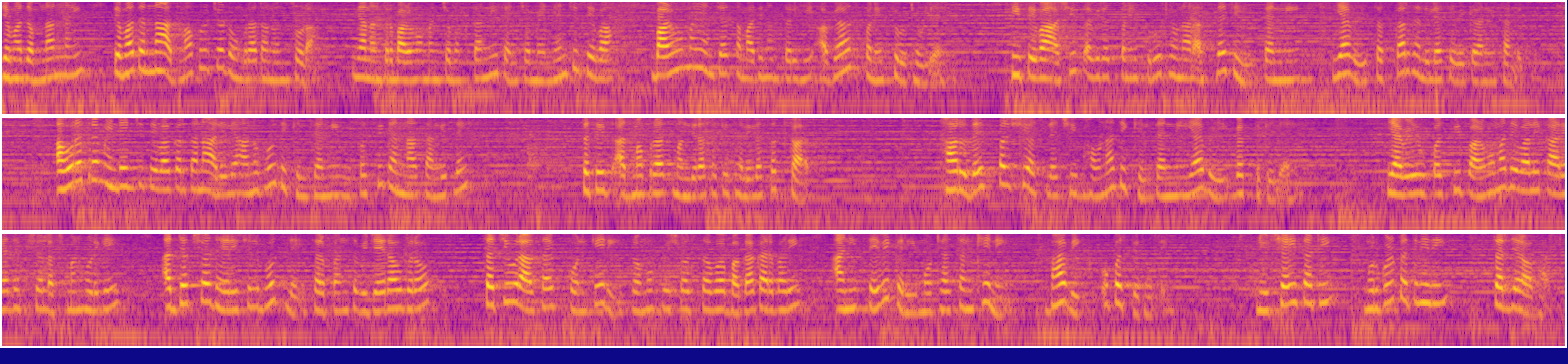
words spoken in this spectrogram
जेव्हा जमणार नाही तेव्हा त्यांना आदमापूरच्या डोंगरात आणून सोडा. यानंतर बाळूमामांच्या भक्तांनी त्यांच्या मेंढ्यांची सेवा बाळूमामा यांच्या समाधीनंतरही अव्याहतपणे सुरू ठेवली आहे. ही सेवा अशीच अविरतपणे सुरू ठेवणार असल्याचेही त्यांनी यावेळी सत्कार झालेल्या सेवेकरांनी सांगितले. अहोरात्र मेंढ्यांची सेवा करताना आलेले अनुभव देखील त्यांनी उपस्थितांना सांगितले. तसेच आदमापुरात मंदिरासाठी झालेला सत्कार हा हृदयस्पर्शी असल्याची भावना देखील त्यांनी यावेळी व्यक्त केली आहे. यावेळी उपस्थित बाळमामा देवालय कार्याध्यक्ष लक्ष्मण होडगे अध्यक्ष धैर्यशील भोसले सरपंच विजयराव गरव सचिव रावसाहेब कोणकेरी प्रमुख विश्वस्त व बगा कारभारी आणि सेवेकरी मोठ्या संख्येने भाविक उपस्थित होते. न्यूजशाहीसाठी मुरगुळ प्रतिनिधी सर्जेराव भाट.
